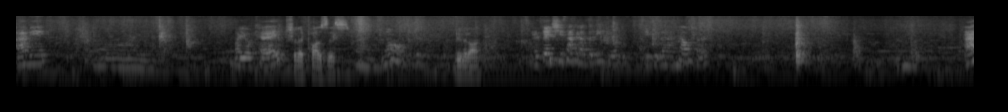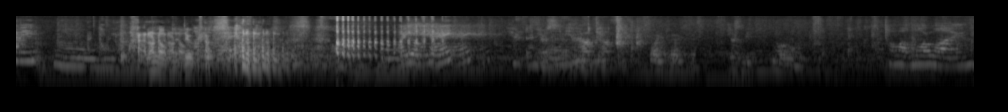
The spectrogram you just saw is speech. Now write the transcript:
Abby. Um, are you okay? Should I pause this? No. Leave it on. And then she's not gonna believe you if you're gonna tell her. Abby, I don't know what to do. are you okay? are you okay? Here, let me, let me help. Just be normal. I want more wine.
